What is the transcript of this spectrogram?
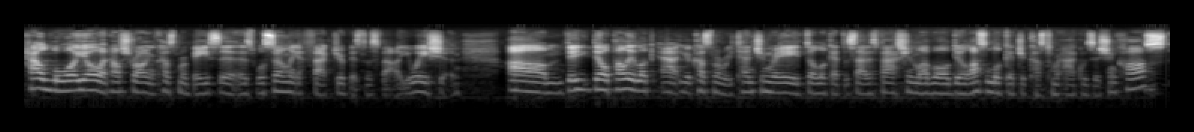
how loyal and how strong your customer base is will certainly affect your business valuation. Um, they, they'll probably look at your customer retention rate, they'll look at the satisfaction level, they'll also look at your customer acquisition costs.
